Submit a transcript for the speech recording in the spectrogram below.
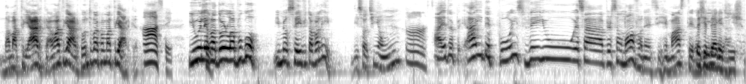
da matriarca. A matriarca, onde tu vai pra matriarca. Ah, sei. E o elevador lá bugou. E meu save tava ali. E só tinha um. Ah, Aí, aí depois veio essa versão nova, né? Esse remaster. Legendary Edition.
